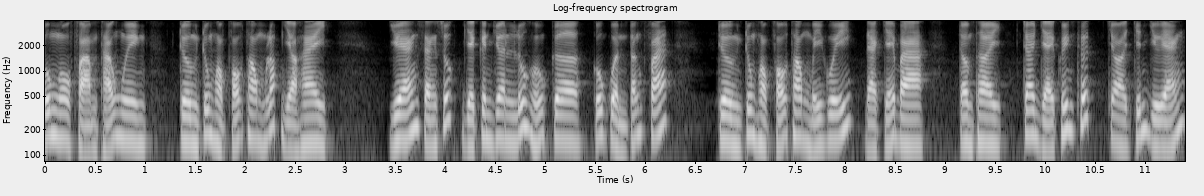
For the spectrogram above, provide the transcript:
của Ngô Phạm Thảo Nguyên, trường Trung học phổ thông Lấp Giò 2. Dự án sản xuất và kinh doanh lúa hữu cơ của Quỳnh Tấn Phát, trường Trung học phổ thông Mỹ Quý đạt giải 3, đồng thời trao giải khuyến khích cho 9 dự án.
